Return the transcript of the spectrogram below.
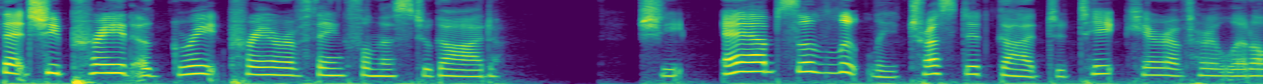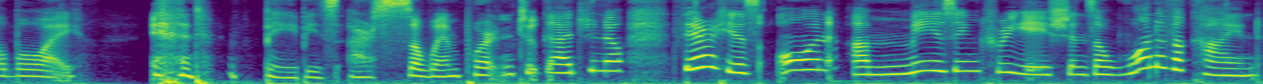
that she prayed a great prayer of thankfulness to God. She absolutely trusted God to take care of her little boy. And babies are so important to God. You know, they're His own amazing creations, a one of a kind.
